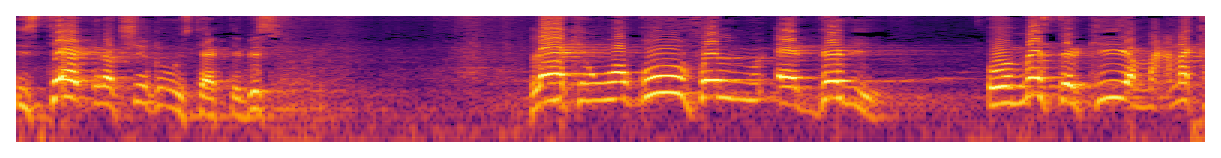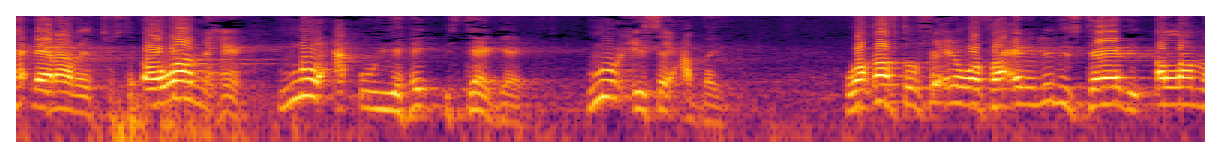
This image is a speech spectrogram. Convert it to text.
istaag inaad shiiqi u istaagtay bis. Laakiin wuquufa almu'adabi oo masderkiiya macno ka dheeraaday tustay oo waa maxay? Nuuca uu yahay istaagaaga nuuciisay caddayd waqaftu ficlu wa faacilu lilistaadi allamu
